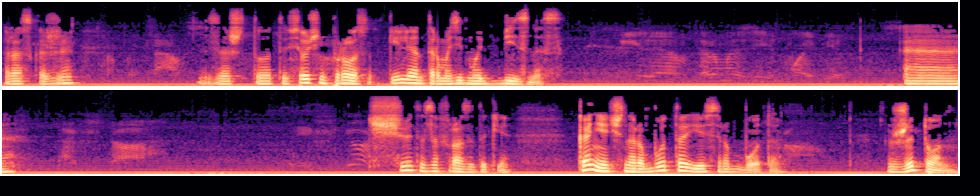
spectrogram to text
расскажи, за что ты. Все очень просто. Киллиан тормозит мой бизнес. А... Что это за фразы такие? Конечно, работа есть работа. Жетон.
